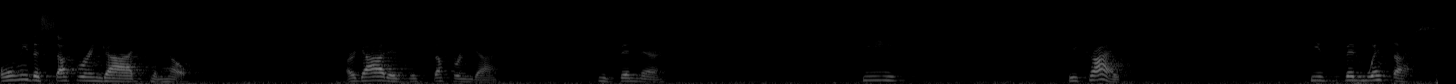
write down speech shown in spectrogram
Only the suffering God can help. Our God is the suffering God. He's been there. He, he cried. He's been with us.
